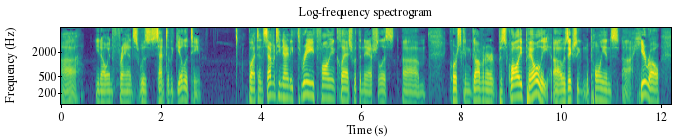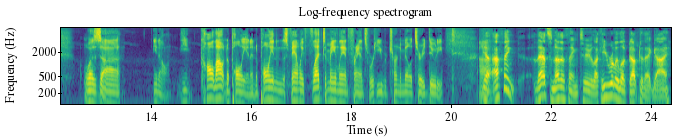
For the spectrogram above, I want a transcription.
uh, you know, in France was sent to the guillotine. But in 1793, following a clash with the nationalist um, Corsican governor Pasquale Paoli, uh, was actually Napoleon's uh, hero, was uh, you know he called out Napoleon, and Napoleon and his family fled to mainland France, where he returned to military duty. yeah, I think that's another thing too. Like he really looked up to that guy,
